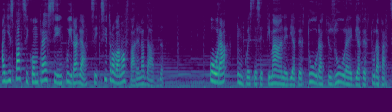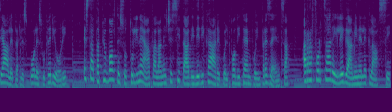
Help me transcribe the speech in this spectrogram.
agli spazi compressi in cui i ragazzi si trovano a fare la DAD. Ora, in queste settimane di apertura, chiusura e di apertura parziale per le scuole superiori, è stata più volte sottolineata la necessità di dedicare quel po' di tempo in presenza a rafforzare i legami nelle classi,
